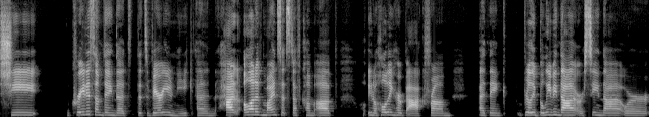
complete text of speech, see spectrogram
she created something that's that's very unique and had a lot of mindset stuff come up you know holding her back from i think really believing that or seeing that or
